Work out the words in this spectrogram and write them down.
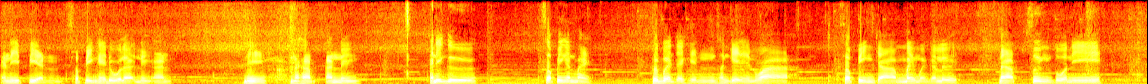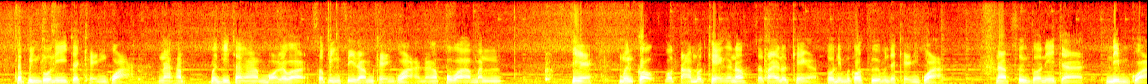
อันนี้เปลี่ยนสปริงให้ดูแล้วหนึ่งอันนี่นะครับ อันหนึง อันนี้คือ สปริงกันใหม่ เพื่อนๆจะเห็นสังเกตเห็นว่าสปริงจะไม่เหมือนกันเลยนะครับ ซึ่งตัวนี้สปริงตัวนี้จะแข็งกว่านะครับ เมื่อกี้ช่างอาร์มบอกแล้วว่าสปริงสีดำแข็งกว่านะครับ เพราะว่ามันเนี่ยเหมือนก็ก็ตามรถแข่งอะเนาะสไตล์รถแข่งอะตัวนี้มันก็คือมันจะแข็งกว่านะครับ ซึ่งตัวนี้จะนิ่มกว่า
